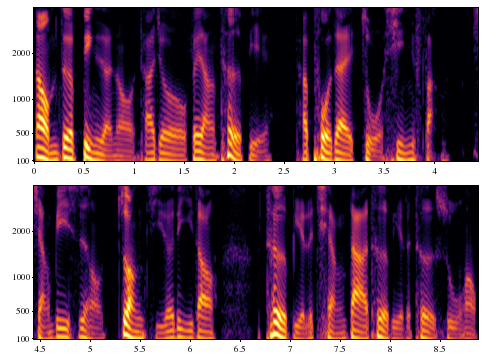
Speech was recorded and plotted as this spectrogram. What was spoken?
那我们这个病人哦，他就非常特别，他破在左心房，想必是哦撞击的力道特别的强大，特别的特殊哦。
